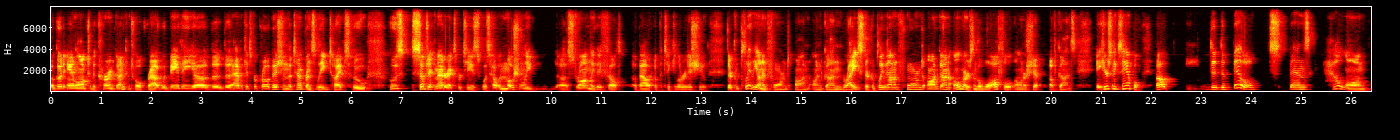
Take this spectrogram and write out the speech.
a good analog to the current gun control crowd would be the uh, the the advocates for prohibition the temperance league types who whose subject matter expertise was how emotionally uh, strongly they felt about a particular issue. They're completely uninformed on, on gun rights. They're completely uninformed on gun owners and the lawful ownership of guns. Here's an example. Uh, the, the bill spends how long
